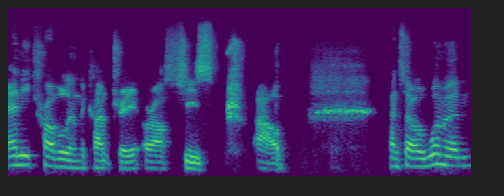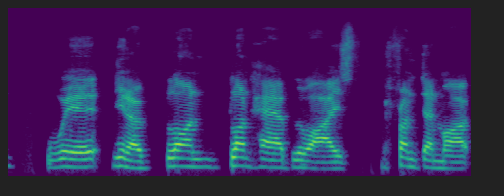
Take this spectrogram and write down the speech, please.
any trouble in the country or else she's out and so a woman with you know blonde blonde hair blue eyes from denmark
